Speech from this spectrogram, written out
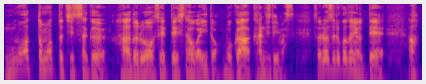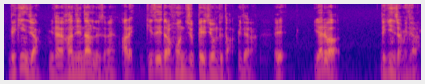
もっともっと小さくハードルを設定した方がいいと僕は感じています。それをすることによって、あ、できんじゃんみたいな感じになるんですよね。あれ気づいたら本10ページ読んでたみたいな。え、やればできんじゃんみたいな。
